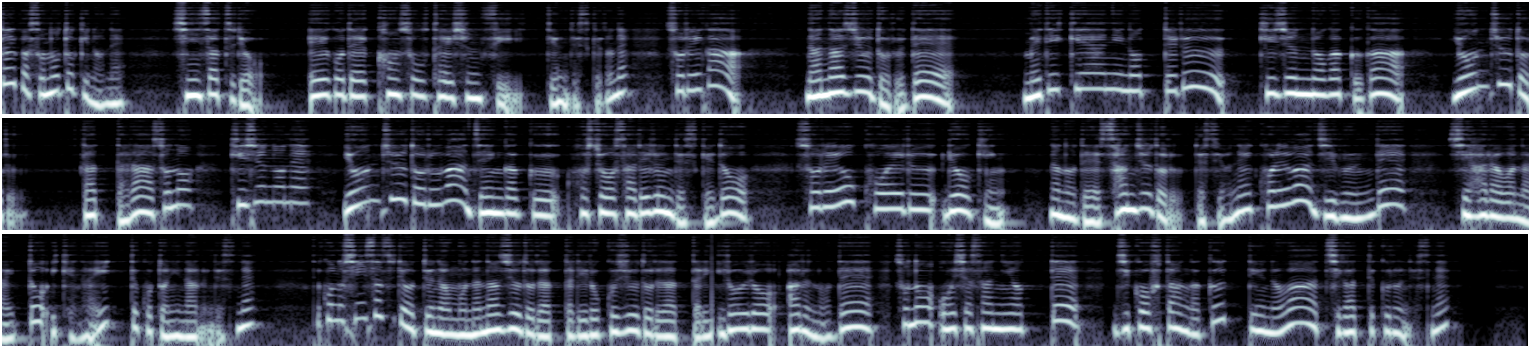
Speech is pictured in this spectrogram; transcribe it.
例えばその時のね、診察料、英語でコンサルテーションフィーって言うんですけどね、それが70ドルで、メディケアに載ってる基準の額が40ドルだったら、その基準のね、40ドルは全額保証されるんですけど、それを超える料金なので30ドルですよね。これは自分で支払わないといけないってことになるんですね。で、この診察料っていうのはもう70ドルだったり60ドルだったりいろいろあるので、そのお医者さんによって自己負担額っていうのは違ってくるんですね。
